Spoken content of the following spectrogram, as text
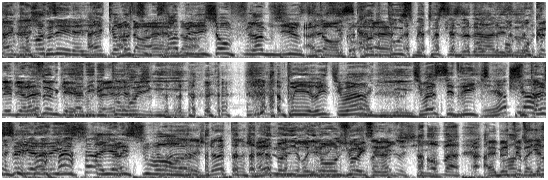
euh, Elle je commence- connais, là. À ouais, cramer attends. les gens au fur et à mesure. Attends, Ils se tous, mais tous les uns derrière les On, autres. on connaît bien la zone, quand même. Regarde, il est tout rouge, Guigui. A priori, tu vois. Ah. Tu vois, Cédric. Je suis pas le seul à y aller, souvent. je note. Eh, on y, va en duo avec Cédric. aussi. Oh bah, Eh ben, en tu vas dire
